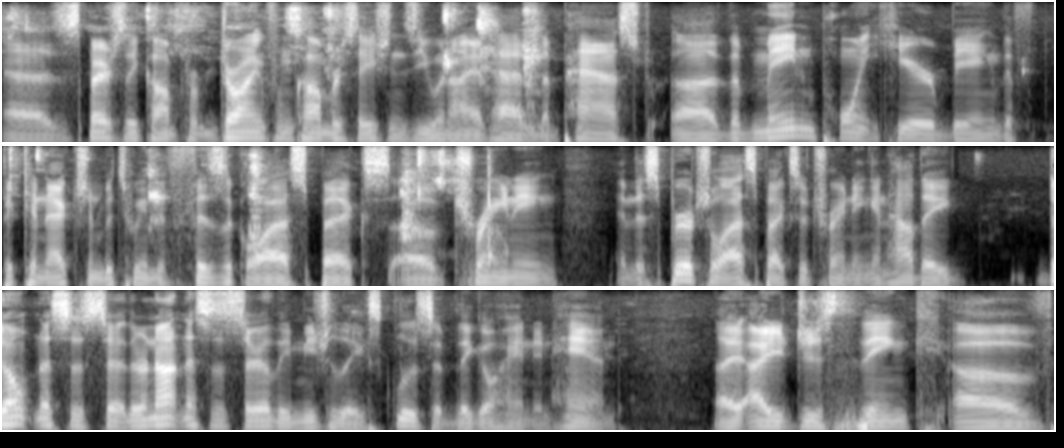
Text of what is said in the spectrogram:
as especially com- from, drawing from conversations you and I have had in the past, uh, the main point here being the, the connection between the physical aspects of training and the spiritual aspects of training and how they don't necessarily they're not necessarily mutually exclusive. They go hand in hand. I, I just think of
